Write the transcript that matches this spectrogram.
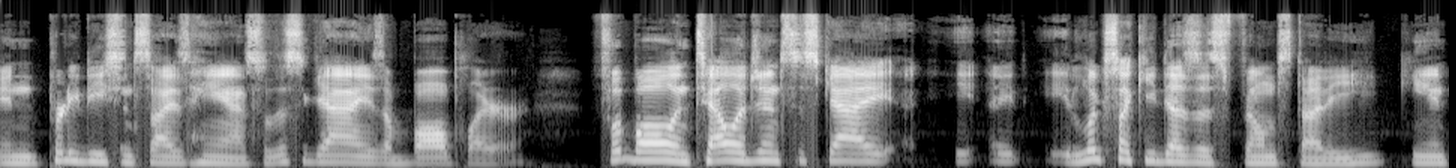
in pretty decent sized hands. So this guy is a ball player. Football intelligence. This guy, it, it looks like he does this film study. He,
